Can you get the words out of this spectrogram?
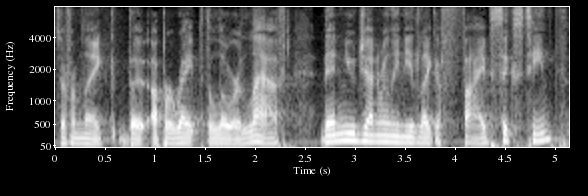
So from like the upper right to the lower left. Then you generally need like a five sixteenth.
